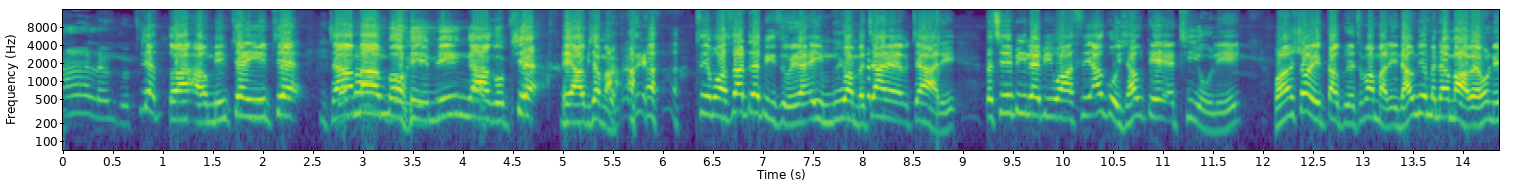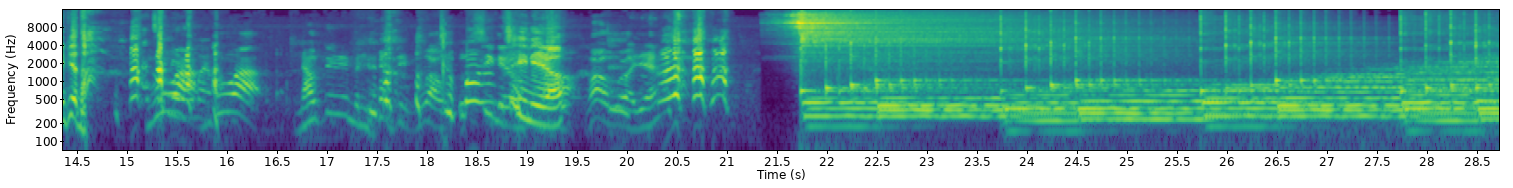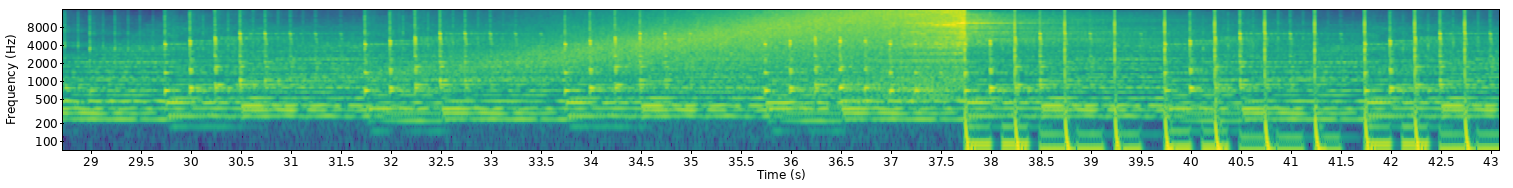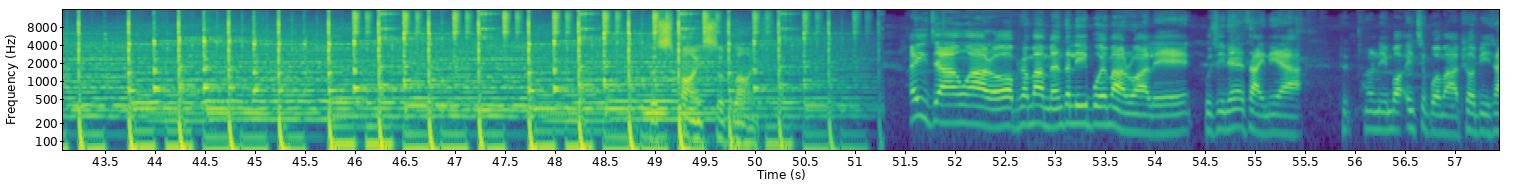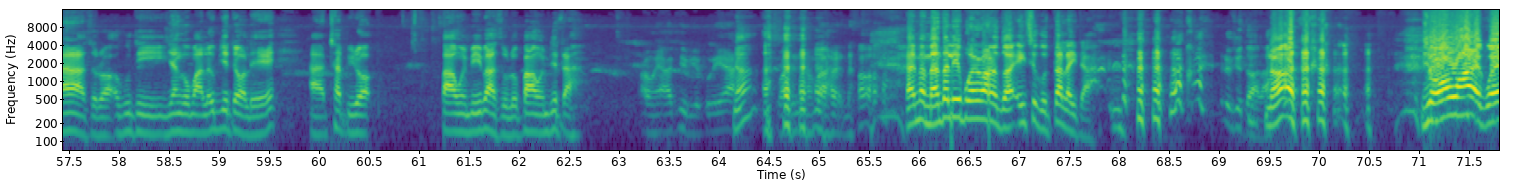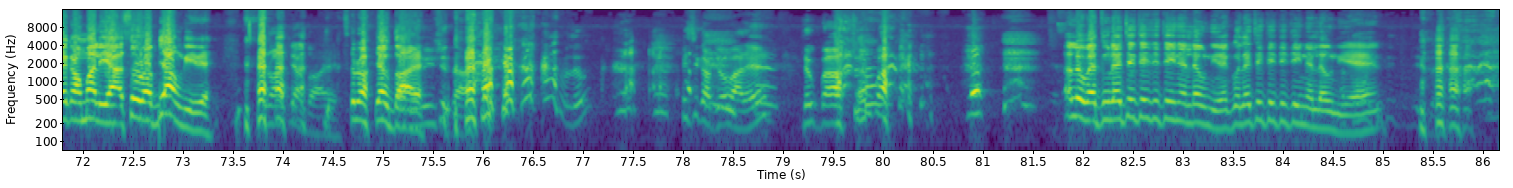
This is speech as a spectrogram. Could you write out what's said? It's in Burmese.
အားလုံးကိုပြက်သွားအောင်မင်းပြက်ရင်ပြက်ဒါမှမဟုတ်ရင်မင်းငါကိုဖြက်ဘယ်အောင်ဖြက်မှာစင်ပေါ်စတက်ပြီဆိုရင်အဲ့မူကမကြတဲ့ကြရလေတချင်းပြီးလဲပြီးွားစင်အောက်ကိုရောက်တဲ့အထီကိုလေ one shot တွေတောက်ပြီးတော့ကျမမလေးနောက်နေ့မနက်မှပဲဟိုနေပြက်သွားဘူးကဘူးကနောက်တိမနေတိဘူးကစီနေတော့စီနေတော့ဝါဝါရဲ of life. အဲ့ဒီအကြောင်းကတော့ပထမမန္တလေးပွဲမှာတော့လည်းကုစီနဲ့အဆိုင်တွေကဟိုနေပေါ့အိတ်ချစ်ပွဲမှာဖျော်ပြထားတာဆိုတော့အခုဒီရန်ကုန်မှာလုပ်ပြတော့လေအာထပ်ပြီးတော့ပါဝင်ပေးပါဆိုလို့ပါဝင်ပြတာအဝင်အဖြစ်ပြကိုရနော်ဝါဒနာမှာနော်ဒါပေမဲ့မန္တလေးပွဲတော့တော့သူကအိတ်ချစ်ကိုတတ်လိုက်တာအဲ့လိုဖြစ်သွားလားနော်ရောသွားတယ်ကွယ်ကောင်မလေးကအဆိုတော့ပြောင်းနေတယ်ကျွန်တော်ပြောက်သွားတယ်ဆိုတော့ရောက်သွားတယ်ဖြစ်သွားဘလို့ဖိစစ်ကပြောပါတယ် လုတ်ပါလုတ်ပါအဲ့လိုပဲသူလည်းကြိတ်ကြိတ်ကြိတ်ကြိတ်နဲ့လုံနေတယ်ကိုလည်းကြိတ်ကြိတ်ကြိတ်ကြိတ်နဲ့လုံနေတယ်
